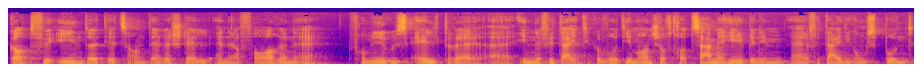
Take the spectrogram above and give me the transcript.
gerade für ihn dort jetzt an dieser Stelle einen erfahrenen, von mir aus älteren äh, Innenverteidiger, der die Mannschaft kann zusammenheben im äh, Verteidigungsbund,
